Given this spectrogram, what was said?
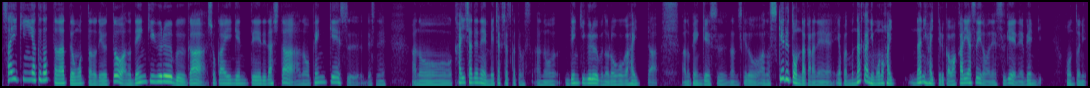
最近役立ったなって思ったので言うと、あの、電気グルーブが初回限定で出した、あの、ペンケースですね。あの会社でね、めちゃくちゃ使ってます。あの、電気グルーブのロゴが入った、あの、ペンケースなんですけど、あの、スケルトンだからね、やっぱ中に物入っ、何入ってるか分かりやすいのはね、すげえね、便利。本当に。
